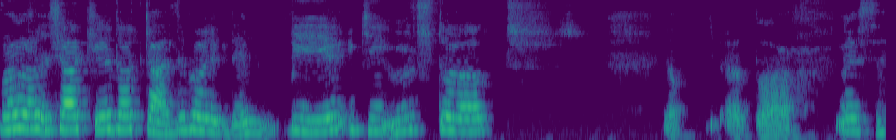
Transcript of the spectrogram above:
bana Şarkı'ya dört geldi. Böyle gidelim. Bir, iki, üç, dört. Yok ya da neyse.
